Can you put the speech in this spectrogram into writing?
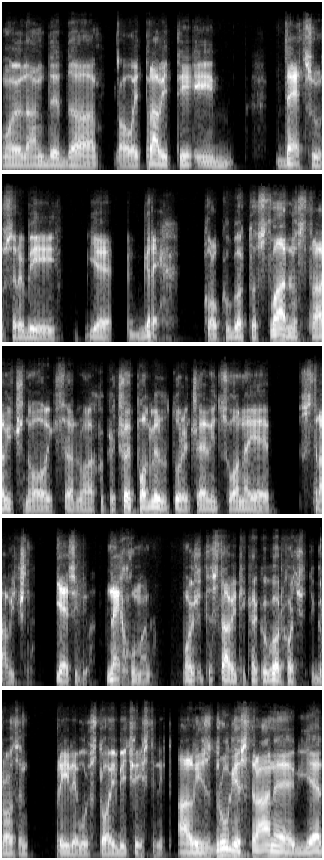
moj odande da ovaj, praviti decu u Srbiji je greh koliko god to stvarno stravično, ovih sad onako, kad čovjek pogleda tu rečenicu, ona je stravična, jeziva, nehumana. Možete staviti kako god hoćete grozan pridev u sto i bit će istinit. Ali s druge strane, je,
